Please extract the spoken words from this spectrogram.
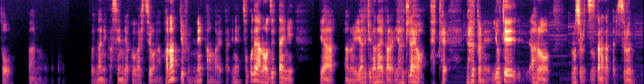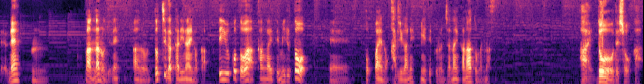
そう、あの、これ何か戦略が必要なんかなっていうふうにね、考えたりね。そこであの、絶対に、いや、あの、やる気がないからやる気だよって言って、やるとね、余計、あの、むしろ続かなかったりするんだよね。うん。まあ、なのでね、あの、どっちが足りないのかっていうことは考えてみると、えー、突破への鍵がね、見えてくるんじゃないかなと思います。はい。どうでしょうか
